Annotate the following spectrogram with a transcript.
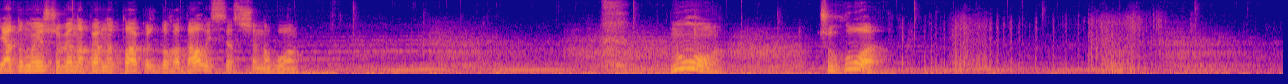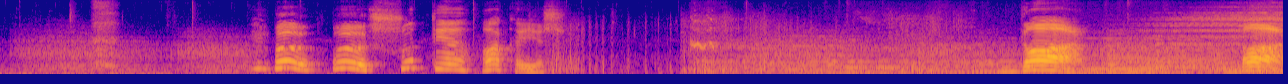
Я думаю, що ви, напевно, також догадалися ще ново. Ну. Чого? Е, е, що ти гакаєш? Да. Да.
